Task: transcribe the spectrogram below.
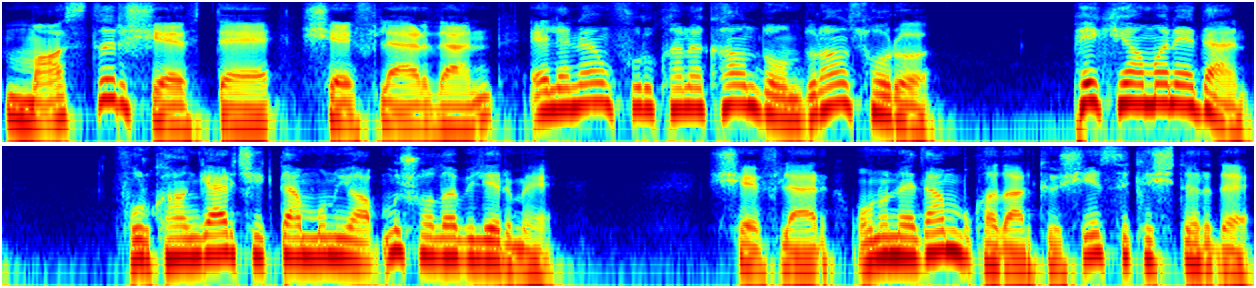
Masterchef'te şeflerden elenen Furkan'a kan donduran soru. Peki ama neden? Furkan gerçekten bunu yapmış olabilir mi? Şefler onu neden bu kadar köşeye sıkıştırdı?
